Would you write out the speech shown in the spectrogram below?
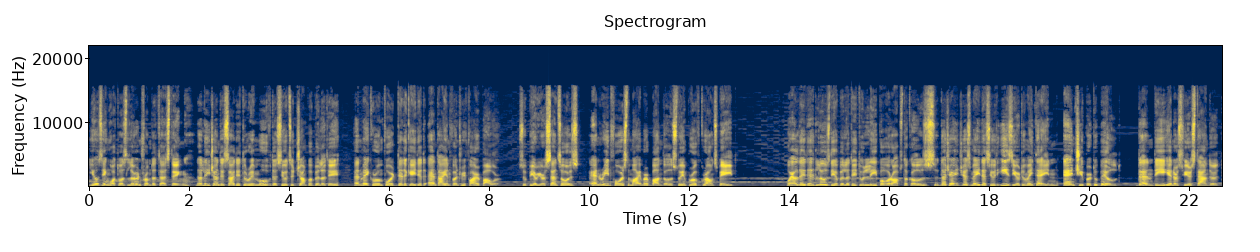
Using what was learned from the testing, the Legion decided to remove the suit's jump ability and make room for dedicated anti-infantry firepower, superior sensors, and reinforced myomer bundles to improve ground speed. While they did lose the ability to leap over obstacles, the changes made the suit easier to maintain and cheaper to build than the Inner Sphere standard.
